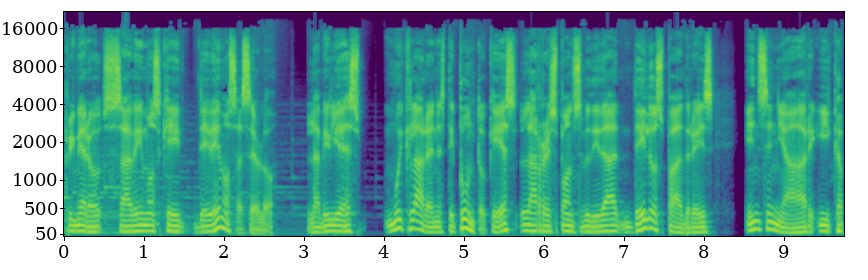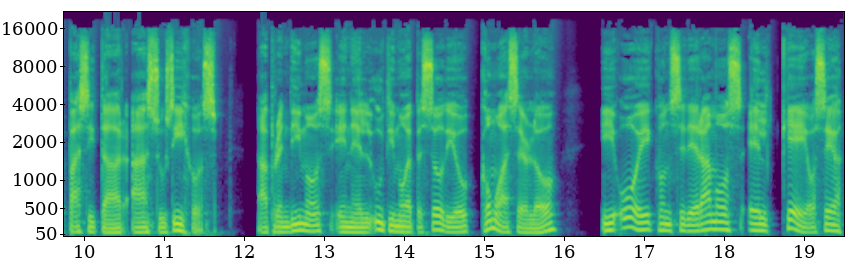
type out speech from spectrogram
Primero, sabemos que debemos hacerlo. La Biblia es muy clara en este punto, que es la responsabilidad de los padres enseñar y capacitar a sus hijos. Aprendimos en el último episodio cómo hacerlo y hoy consideramos el qué, o sea,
